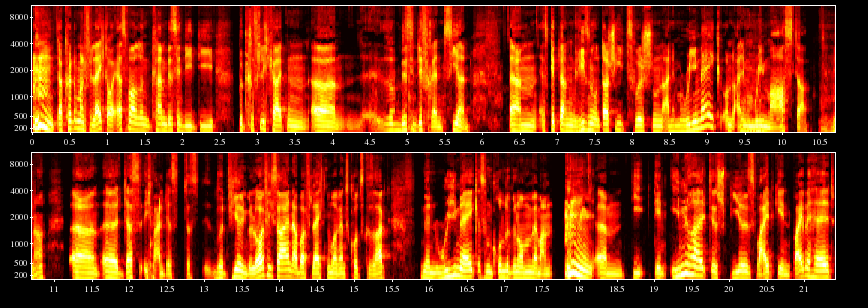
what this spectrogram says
da könnte man vielleicht auch erstmal so ein klein bisschen die, die Begrifflichkeiten ähm, so ein bisschen differenzieren. Ähm, es gibt dann einen Riesenunterschied zwischen einem Remake und einem Mhm. Remaster. Mhm. Ne? Äh, äh, das, ich meine, das, das wird vielen geläufig sein, aber vielleicht nur mal ganz kurz gesagt, ein Remake ist im Grunde genommen, wenn man ähm, die, den Inhalt des Spiels weitgehend beibehält,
